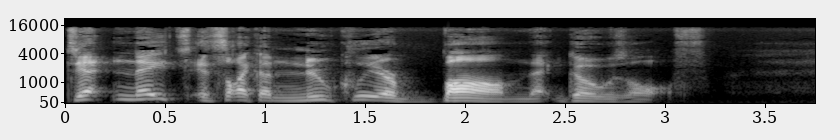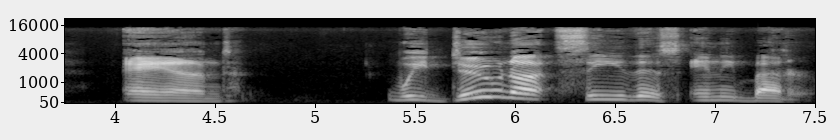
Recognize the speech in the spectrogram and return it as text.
detonates, it's like a nuclear bomb that goes off. And we do not see this any better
